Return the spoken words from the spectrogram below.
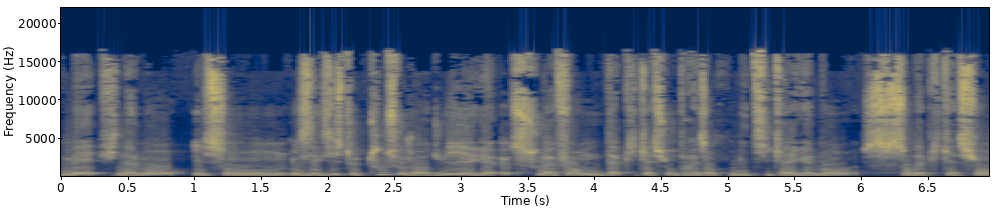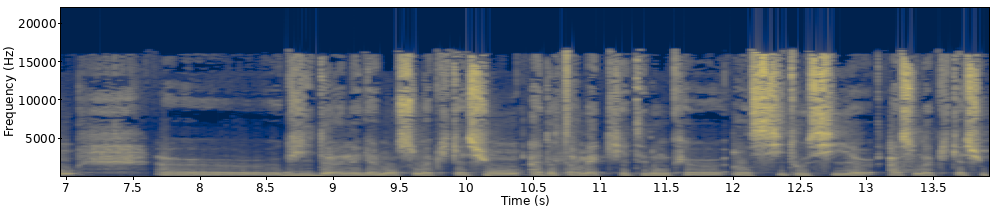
mais finalement, ils sont, ils existent tous aujourd'hui sous la forme d'applications. Par exemple, Mythic a également son application, euh, Glidden également son application, Adopt mec qui était donc un site aussi à son application.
